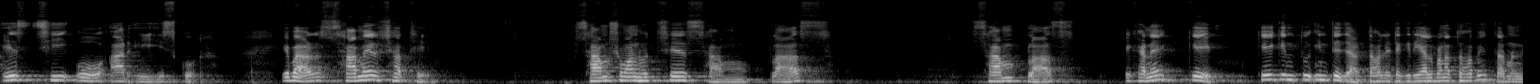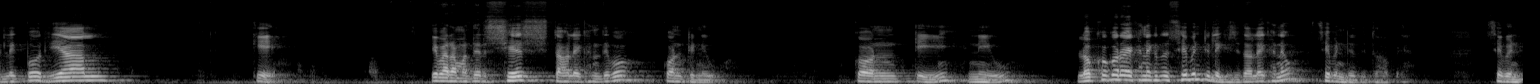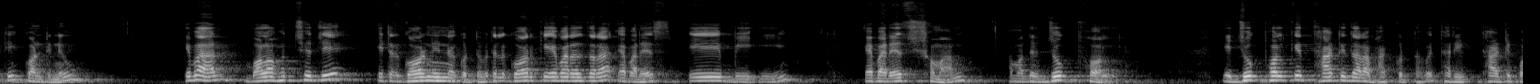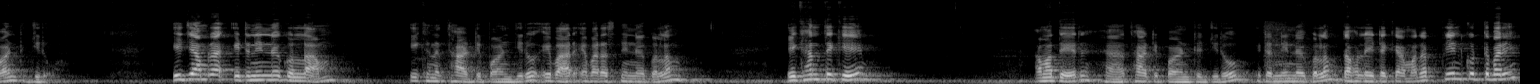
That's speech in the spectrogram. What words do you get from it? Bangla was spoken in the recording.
S C O R E score এবার সামের সাথে সাম সমান হচ্ছে সাম প্লাস সাম প্লাস এখানে কে কে কিন্তু ইন্টেজার তাহলে এটাকে রিয়াল বানাতে হবে। তার মানে লিখব রিয়াল কে? এবার আমাদের শেষ, তাহলে এখানে দেব কন্টিনিউ কন্টিনিউ লক্ষ্য করো, এখানে কিন্তু সেভেন্টি লিখেছি, তাহলে এখানেও সেভেন্টি দিতে হবে। সেভেন্টি কন্টিনিউ এবার বলা হচ্ছে যে এটার গড় নির্ণয় করতে হবে। তাহলে গড়কে এভারেজ দ্বারা এভারেজ এ বিই এভারেজ সমান আমাদের যোগফল। এই যোগফলকে থার্টি দ্বারা ভাগ করতে হবে থার্টি থার্টি পয়েন্ট জিরো এই যে আমরা এটা নির্ণয় করলাম, এখানে থার্টি পয়েন্ট জিরো এবার এভারেজ নির্ণয় করলাম। এখান থেকে আমাদের হ্যাঁ থার্টি পয়েন্ট জিরো এটা নির্ণয় করলাম। তাহলে এটাকে আমরা প্রিন্ট করতে পারি।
